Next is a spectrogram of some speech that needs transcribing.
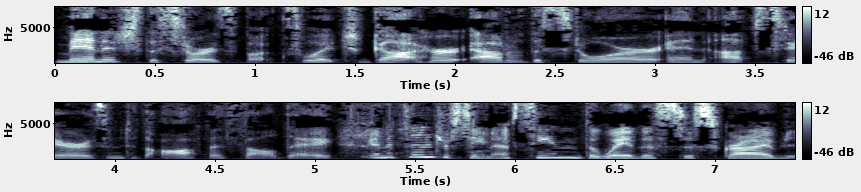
manage the store's books, which got her out of the store and upstairs into the office all day. And it's interesting. I've seen the way this described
